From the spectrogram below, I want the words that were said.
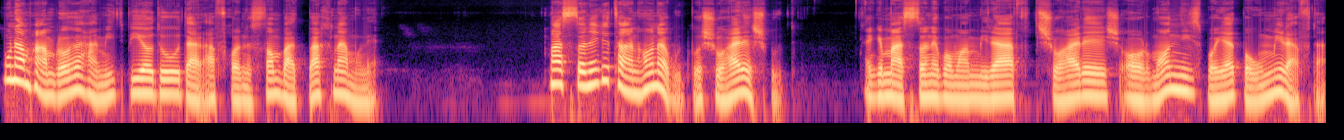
اونم همراه حمید بیاد و در افغانستان بدبخت نمونه. مستانه که تنها نبود با شوهرش بود. اگه مستانه با من می‌رفت شوهرش آرمان نیز باید با اون می‌رفتن.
